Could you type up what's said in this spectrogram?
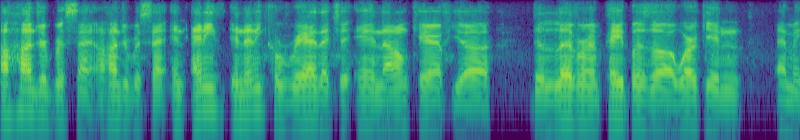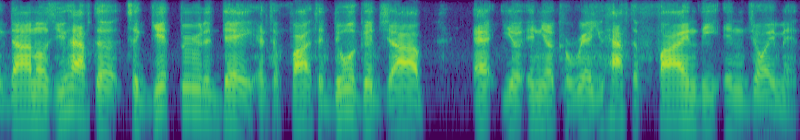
a hundred percent a hundred percent. In any in any career that you're in i don't care if you're delivering papers or working at McDonald's, you have to to get through the day and to find to do a good job at your in your career, you have to find the enjoyment.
